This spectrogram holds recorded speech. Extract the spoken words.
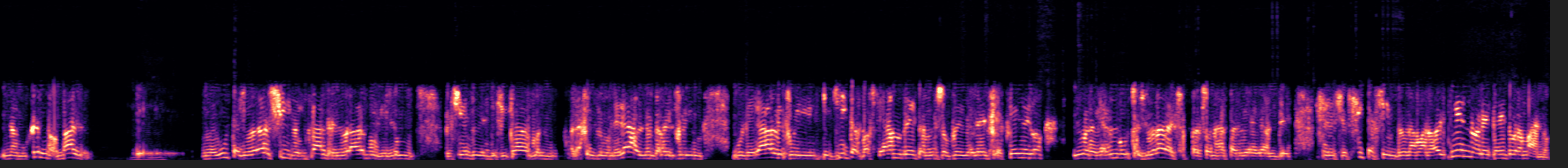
una mujer normal, eh, me gusta ayudar, sí, me encanta ayudar porque yo me, siento identificada con, la gente vulnerable. Yo también fui vulnerable, fui chiquita, pasé hambre, también sufrí violencia de género. Y bueno, a mí me gusta ayudar a esas personas a salir adelante. Se necesita siempre una mano. A ¿quién no necesita una mano?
